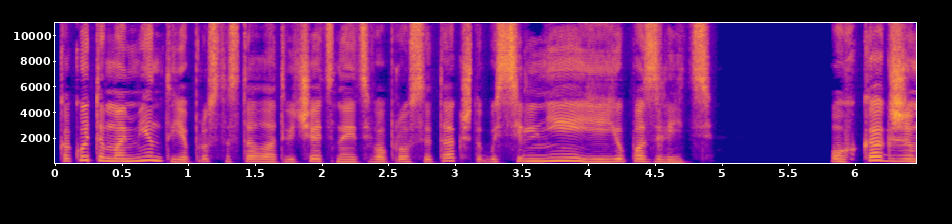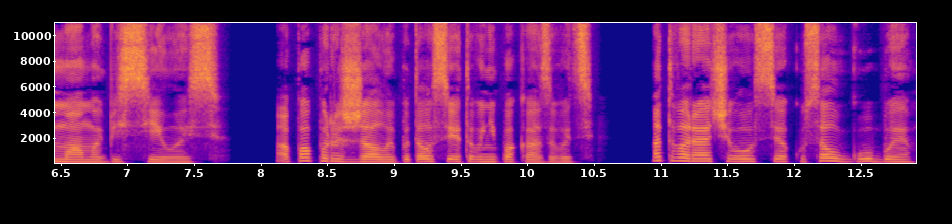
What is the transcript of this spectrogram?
В какой-то момент я просто стала отвечать на эти вопросы так, чтобы сильнее ее позлить. Ох, как же мама бесилась. А папа рыжал и пытался этого не показывать. Отворачивался, кусал губы,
